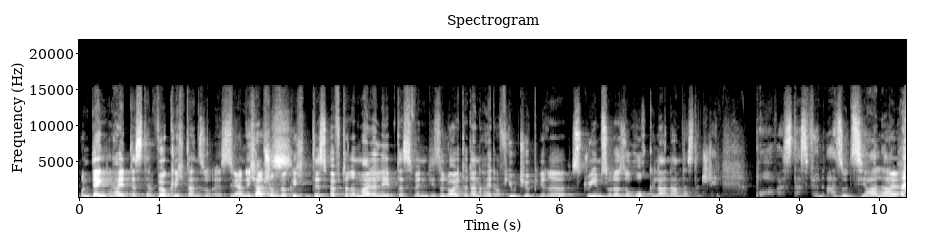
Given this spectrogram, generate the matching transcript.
und denken halt, dass der wirklich dann so ist. Ja, und ich habe schon wirklich des Öfteren mal erlebt, dass wenn diese Leute dann halt auf YouTube ihre Streams oder so hochgeladen haben, dass dann steht, boah, was ist das für ein Asozialer? Ja.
